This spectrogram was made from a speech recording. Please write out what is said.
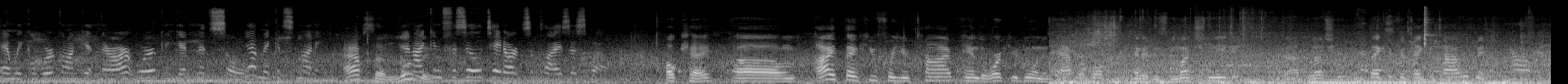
And we can work on getting their artwork and getting it sold. Yeah, make it some money. Absolutely. And I can facilitate art supplies as well. Okay. Um, I thank you for your time and the work you're doing is admirable and it is much needed. God bless you. Thank you for taking time with me.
